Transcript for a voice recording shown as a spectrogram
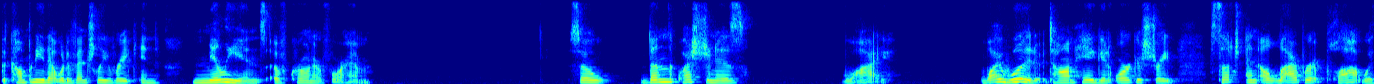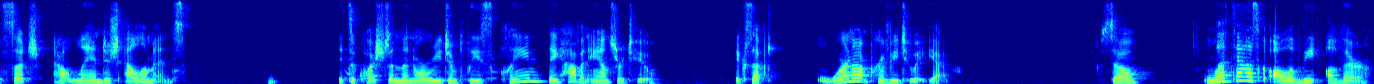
the company that would eventually rake in millions of kroner for him. So then the question is why? Why would Tom Hagen orchestrate such an elaborate plot with such outlandish elements? It's a question the Norwegian police claim they have an answer to, except we're not privy to it yet. So let's ask all of the other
